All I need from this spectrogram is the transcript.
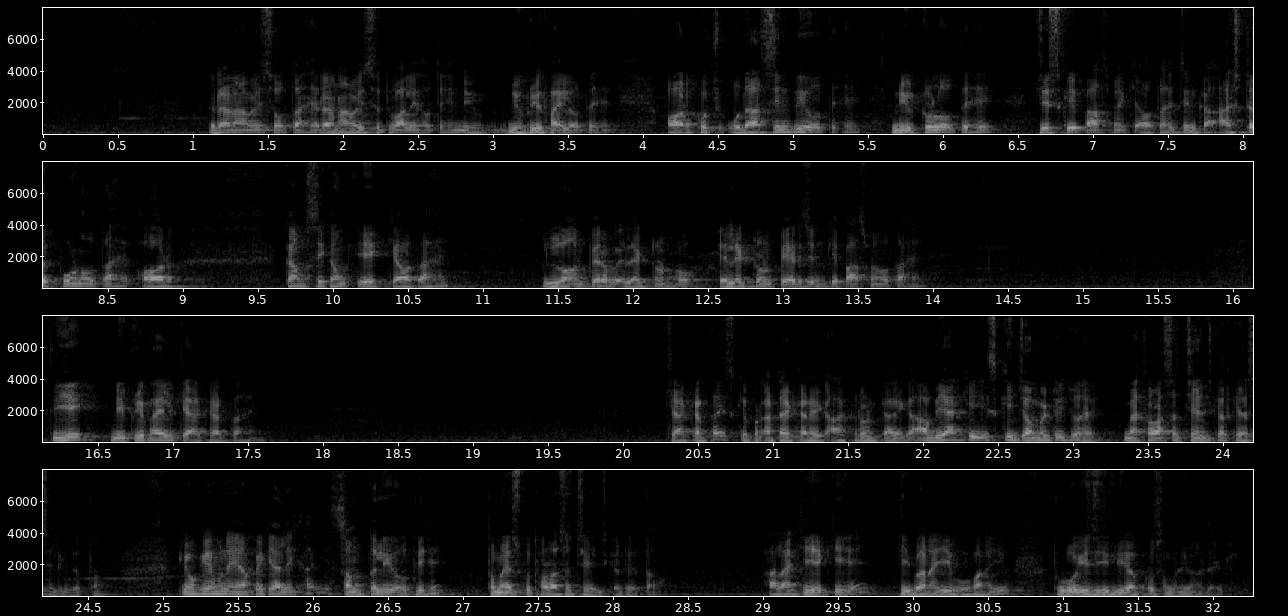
रनावेश होता है रनावेशित वाले होते हैं न्यूक्लियोफाइल होते हैं। और कुछ उदासीन भी होते हैं, न्यूट्रल होते हैं, जिसके पास में क्या होता है? जिनका अष्टक पूर्ण होता है और कम से कम एक क्या होता है? लॉन पेयर ऑफ़ इलेक्ट्रॉन हो, इलेक्ट्रॉन पेयर जिनके पास में होता है। तो ये न्यूक्लियोफाइल क्या करता है? क्या करता है, इसके ऊपर अटैक करेगा, आक्रमण करेगा। अब यहाँ की इसकी जोमेट्री जो है, मैं थोड़ा सा चेंज करके ऐसे लिख देता हूँ। क्योंकि हमने यहाँ पे क्या लिखा है समतली होती है तो मैं इसको थोड़ा सा चेंज कर देता हूँ। हालाँकि एक ही है, ही बनाइए, वो बनाइए तो वो इजीली आपको समझ में आ जाएगी।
